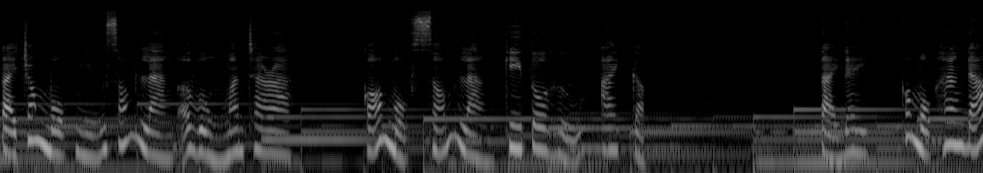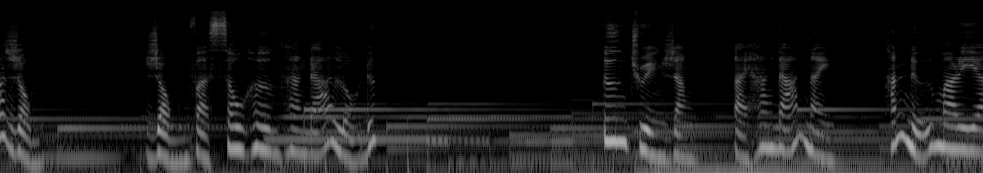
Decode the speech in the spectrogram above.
Tại trong một những xóm làng ở vùng Mantara, có một xóm làng Kitô hữu Ai Cập. Tại đây có một hang đá rộng, rộng và sâu hơn hang đá Lộ Đức. Tương truyền rằng tại hang đá này, Thánh nữ Maria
